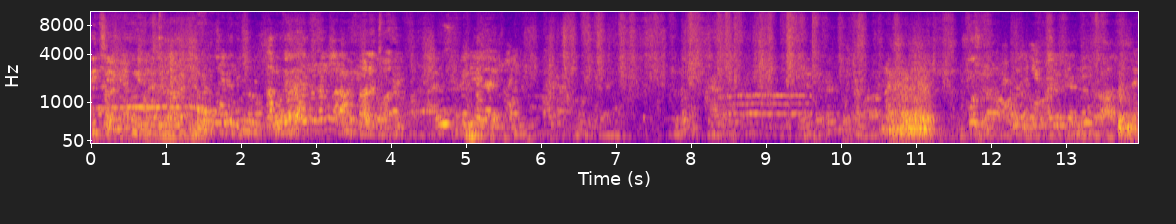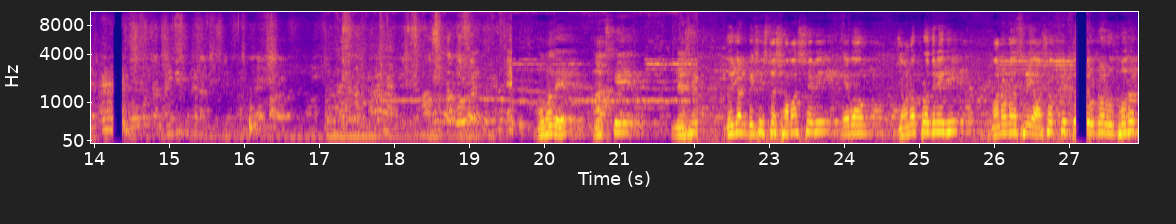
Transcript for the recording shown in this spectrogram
দিচ্ছি আমি এখনই আমাদের আজকে দুজন বিশিষ্ট সমাজসেবী এবং জনপ্রতিনিধি মাননীয় শ্রী অশোক কীর্তন উদ্বোধন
